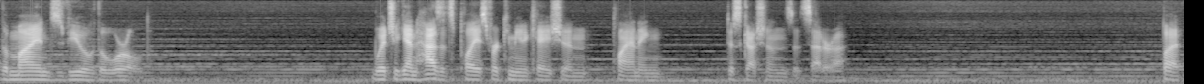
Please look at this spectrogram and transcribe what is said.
the mind's view of the world, which again has its place for communication, planning, discussions, etc. But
